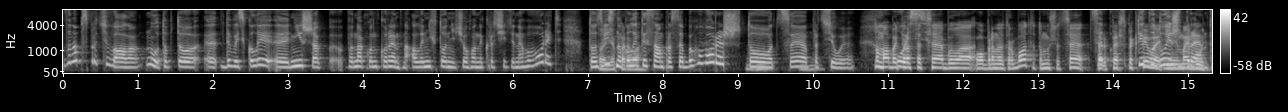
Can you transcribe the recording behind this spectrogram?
Вона б спрацювала. Ну тобто, е, дивись, коли е, ніша е, вона конкурентна, але ніхто нічого не кричить і не говорить, то То звісно, коли ти сам про себе говориш, то Мгм. це Мгм. працює. Ну, мабуть, Ось. просто це була обрана турбота, тому що це, Це перспектива ти будуєш і бренд.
